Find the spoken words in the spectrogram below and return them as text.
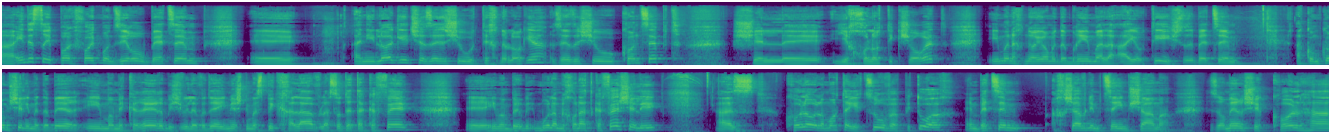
ה Industry 4.0 הוא בעצם, אה, אני לא אגיד שזה איזשהו טכנולוגיה, זה איזשהו קונספט של אה, יכולות תקשורת. אם אנחנו היום מדברים על ה-IoT, שזה בעצם, הקומקום שלי מדבר עם המקרר בשביל לוודא אם יש לי מספיק חלב לעשות את הקפה, אה, מול המכונת קפה שלי, אז כל העולמות הייצור והפיתוח הם בעצם עכשיו נמצאים שמה. זה אומר שכל ה,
